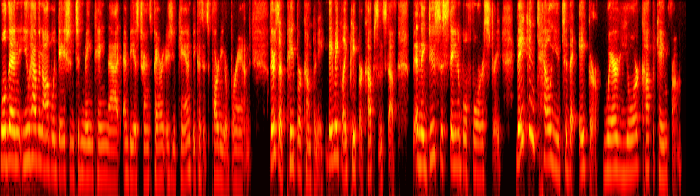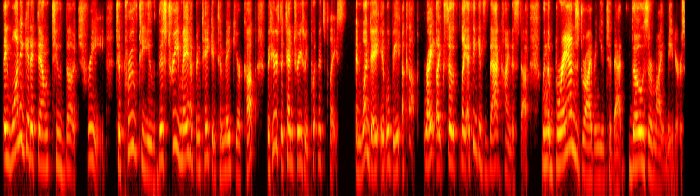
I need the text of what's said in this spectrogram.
well then you have an obligation to maintain that and be as transparent as you can because it's part of your brand. There's a paper company. They make like paper cups and stuff and they do sustainable forestry. They can tell you to the acre where your cup came from. They want to get it down to the tree to prove to you this tree may have been taken to make your cup but here's the 10 trees we put in its place and one day it will be a cup right? Like so like i think it's that kind of stuff. When the brand's driving you to that those are my leaders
